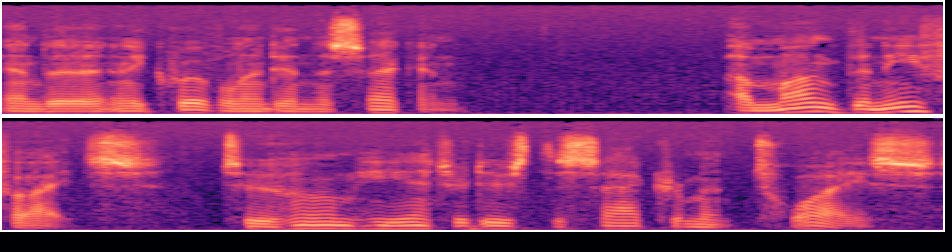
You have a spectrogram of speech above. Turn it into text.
and uh, an equivalent in the second. Among the Nephites, to whom he introduced the sacrament twice,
